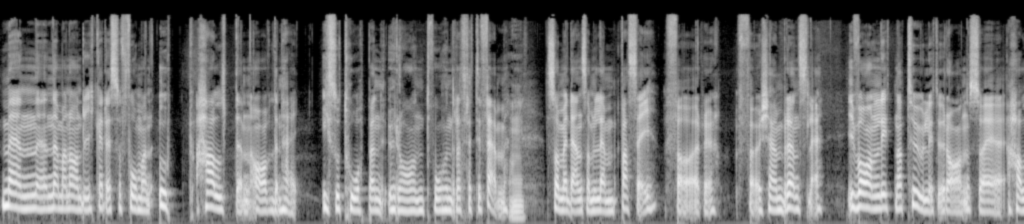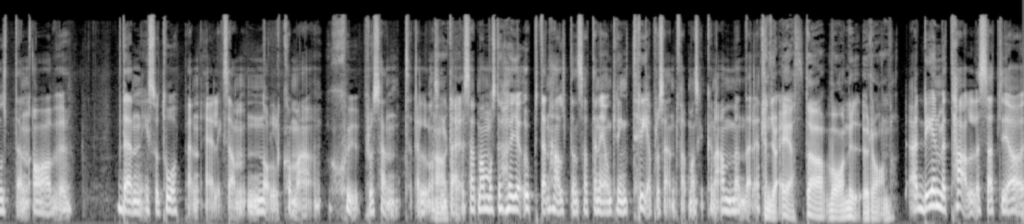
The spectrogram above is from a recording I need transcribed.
Men när man anrikar det så får man upp halten av den här isotopen uran-235 mm. som är den som lämpar sig för, för kärnbränsle. I vanligt naturligt uran så är halten av den isotopen är liksom 0,7 procent eller något ah, sånt där. Så att man måste höja upp den halten så att den är omkring 3 procent för att man ska kunna använda det. Kan jag äta vanlig uran? Det är en metall så att jag,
